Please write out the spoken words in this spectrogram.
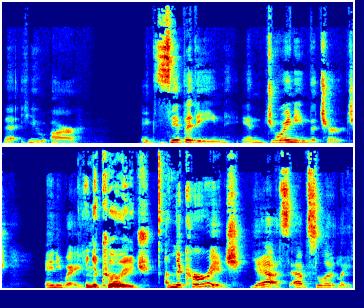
that you are exhibiting in joining the church. Anyway. And the courage. And the courage. Yes, absolutely.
